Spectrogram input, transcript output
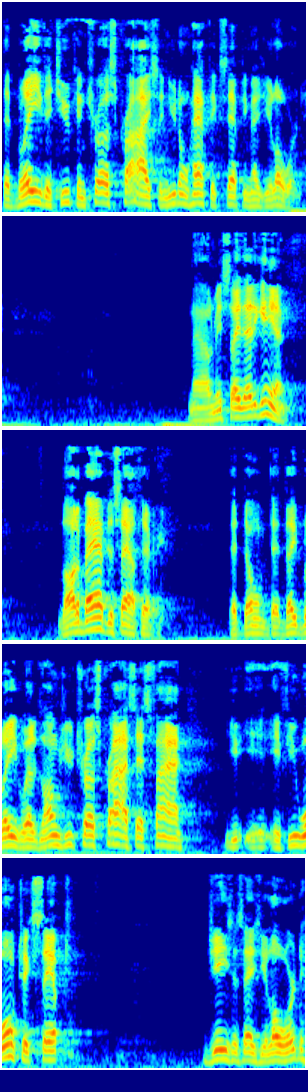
that believe that you can trust Christ and you don't have to accept Him as your Lord. Now, let me say that again. A lot of Baptists out there that don't, that they believe, well, as long as you trust Christ, that's fine. You, if you want to accept Jesus as your Lord,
